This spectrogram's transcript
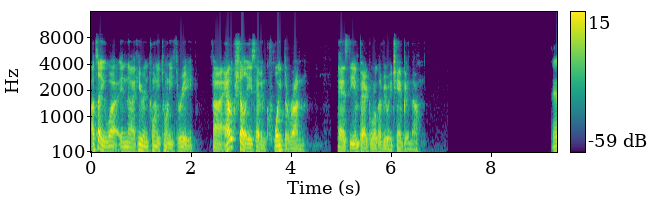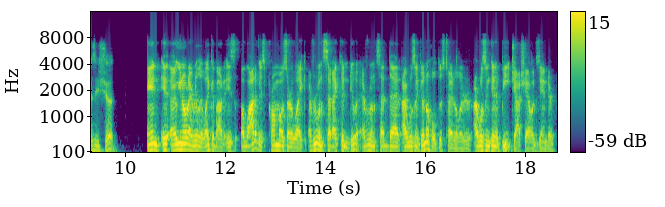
I'll tell you what, in uh, here in 2023, uh, Alex Shelley is having quite the run as the Impact World Heavyweight Champion, though. As he should. And it, uh, you know what I really like about it is a lot of his promos are like, everyone said I couldn't do it. Everyone said that I wasn't going to hold this title or I wasn't going to beat Josh Alexander.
